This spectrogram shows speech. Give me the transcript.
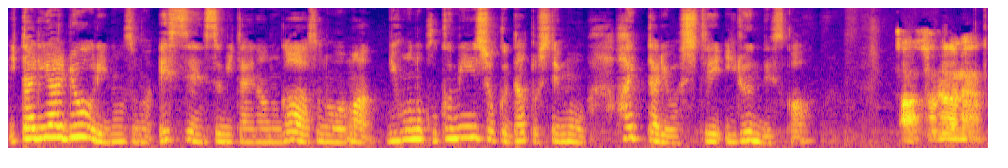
イタリア料理のそのエッセンスみたいなのが、そのまあ日本の国民食だとしても入ったりはしているんですか？あ、それはね、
